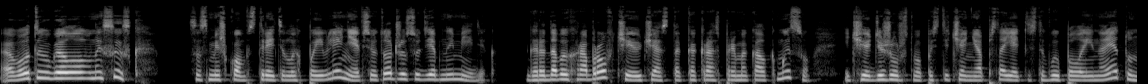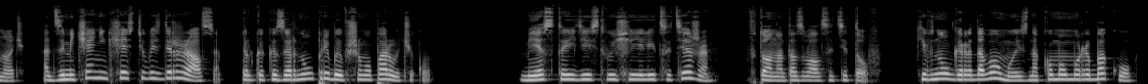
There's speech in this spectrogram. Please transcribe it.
«А вот и уголовный сыск», — со смешком встретил их появление все тот же судебный медик. Городовой Храбров, чей участок как раз примыкал к мысу, и чье дежурство по стечению обстоятельств выпало и на эту ночь, от замечаний, к счастью, воздержался, только козырнул прибывшему поручику. «Место и действующие лица те же?» — в тон отозвался Титов. Кивнул городовому и знакомому рыбаку,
